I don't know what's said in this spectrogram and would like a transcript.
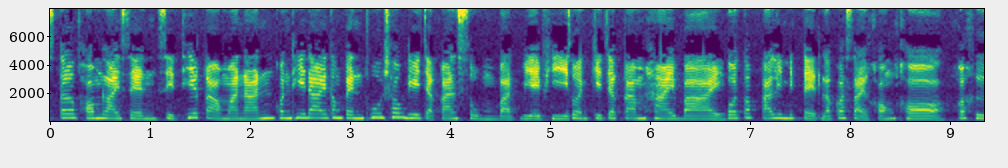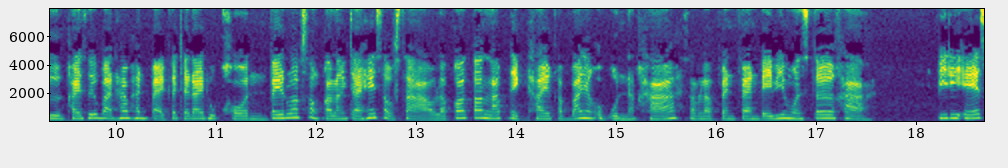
สเตอร์พร้อมลายเซ็น สิทธิ์ที่กล่าวมานั้น คนที่ได้ต้องเป็นผู้โชคดีจากการสุ่มบัตร VIP ส่วนกิจกรรม High Buy โฟโต้การ์ดลิมิเต็ดแล้วก็ใส่คล้องคอก็คือใครซื้อบัตร 5,800 ก็จะได้ทุกคน ไปร่วมส่งกำลังใจให้สาวๆ แล้วก็ต้อนรับเด็กไทยกลับบ้านอย่างอบอุ่นนะคะสำหรับแฟนๆ Baby Monster ค่ะ BTS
